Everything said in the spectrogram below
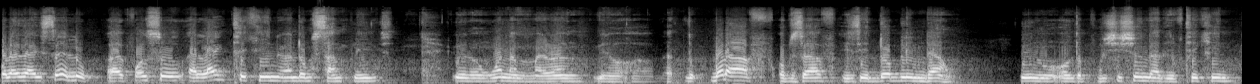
But as I said, look, I've also, I like taking random samplings, you know, when I'm around, you know, uh, that, look, what I've observed is a doubling down, you know, on the position that they've taken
